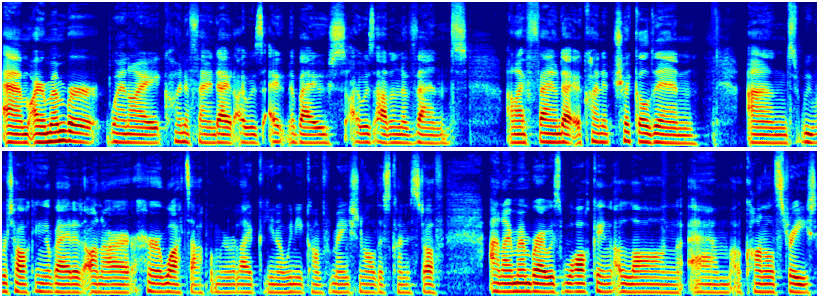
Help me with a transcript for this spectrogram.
Um, I remember when I kind of found out I was out and about, I was at an event, and I found out it kind of trickled in. And we were talking about it on our her WhatsApp, and we were like, you know, we need confirmation, all this kind of stuff. And I remember I was walking along um, O'Connell Street,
